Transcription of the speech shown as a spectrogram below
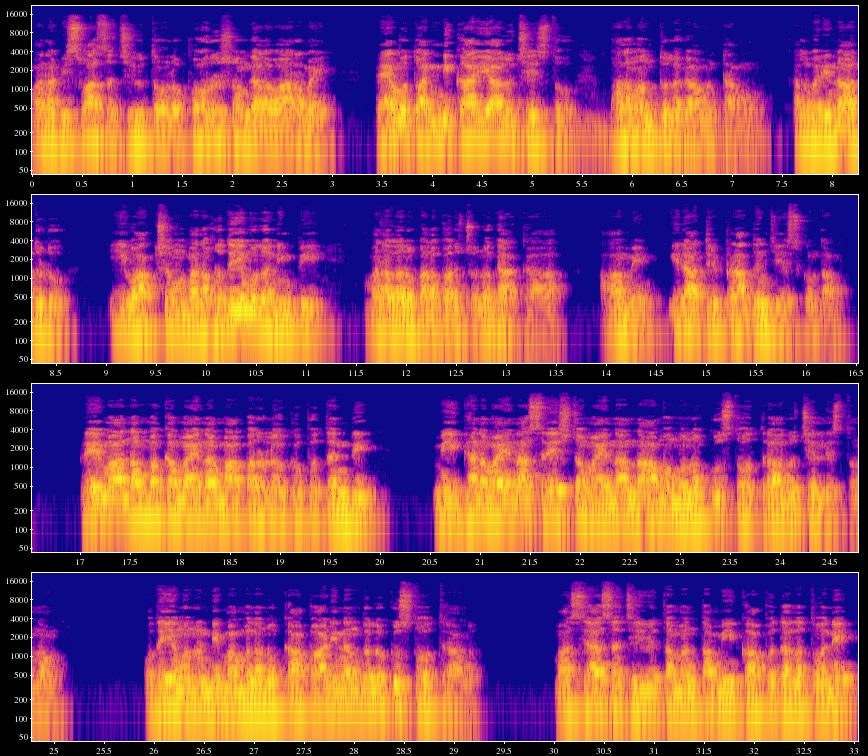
మన విశ్వాస జీవితంలో పౌరుషం గలవారమై ప్రేమతో అన్ని కార్యాలు చేస్తూ బలవంతులుగా ఉంటాము. కలవరి నాథుడు ఈ వాక్యము మన హృదయములో నింపి మనలను బలపరచును గాక ఈ రాత్రి ప్రార్థన చేసుకుందాం. ప్రేమ నమ్మకమైన మా పరలోకపు తండ్రి మీ ఘనమైన శ్రేష్టమైన నామమునకు స్తోత్రాలు చెల్లిస్తున్నాం. ఉదయము నుండి మమ్మలను కాపాడినందులకు స్తోత్రాలు. మా శ్వాస జీవితమంతా మీ కాపుదలతోనే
